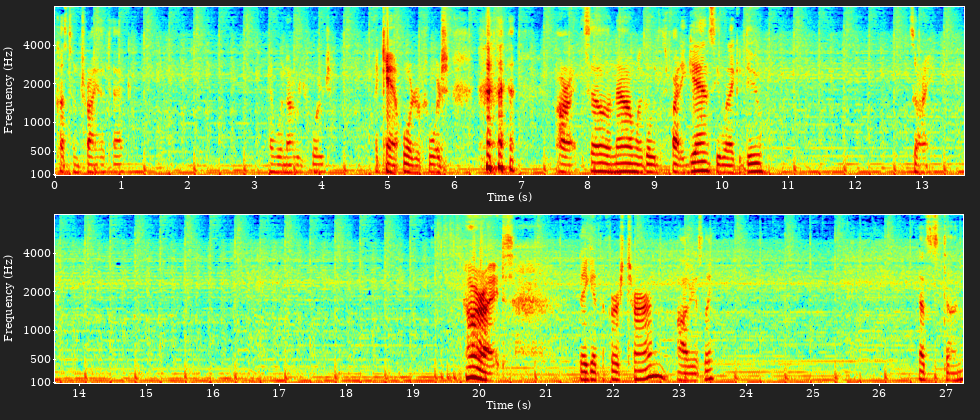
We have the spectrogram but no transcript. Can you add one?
custom try attack. I will not reforge. I can't afford to reforge. Alright, so now I'm going to go with this fight again, see what I can do. Sorry. Alright. They get the first turn, obviously. That's done.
